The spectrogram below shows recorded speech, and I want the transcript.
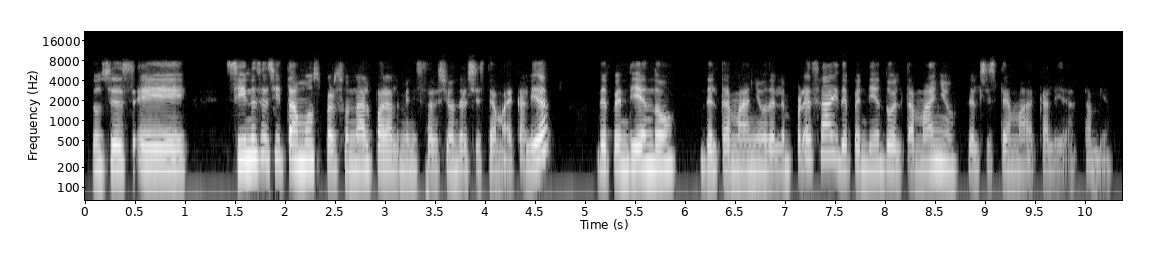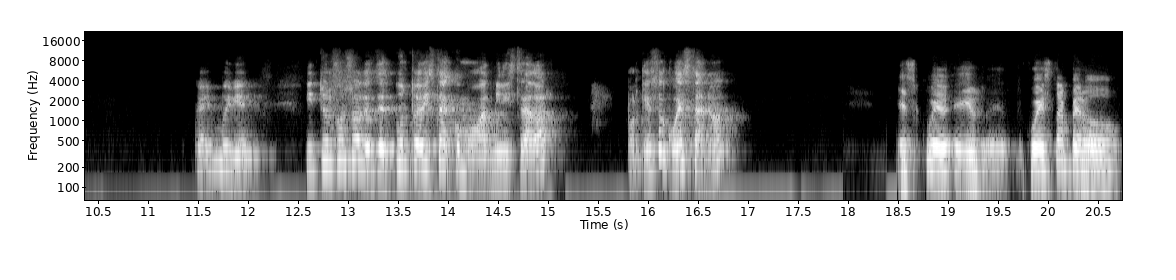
Entonces, eh, sí necesitamos personal para la administración del sistema de calidad, dependiendo del tamaño de la empresa y dependiendo del tamaño del sistema de calidad también. Ok, muy bien. ¿Y tú, Alfonso, desde el punto de vista como administrador? Porque eso cuesta, ¿no? Es, eh, cuesta, pero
